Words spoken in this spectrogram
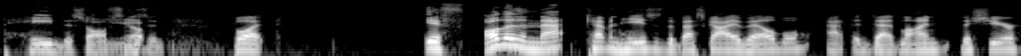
paid this offseason. But if other than that, Kevin Hayes is the best guy available at the deadline this year.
